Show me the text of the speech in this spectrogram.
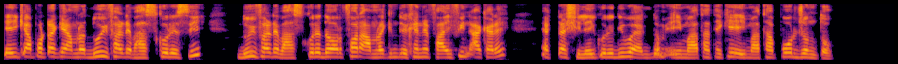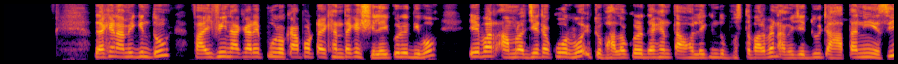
এই কাপড়টাকে আমরা দুই ফাটে ভাস করেছি। দুই ফাটে ভাস করে দেওয়ার পর আমরা কিন্তু এখানে ফাইফিন আকারে একটা সেলাই করে দিব একদম এই মাথা থেকে এই মাথা পর্যন্ত। দেখেন আমি কিন্তু ফাইফিন আকারে পুরো কাপড়টা এখান থেকে সেলাই করে দিব। এবার আমরা যেটা করব, একটু ভালো করে দেখেন তাহলে কিন্তু বুঝতে পারবেন। আমি যে দুইটা হাতা নিয়েছি,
